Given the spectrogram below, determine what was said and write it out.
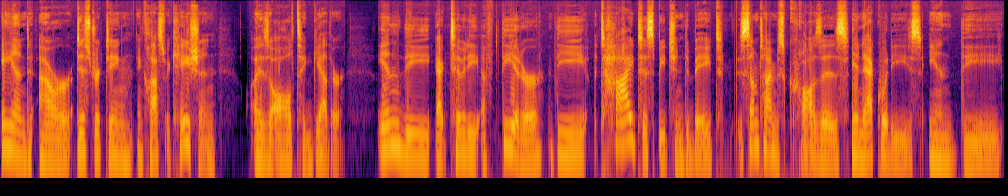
And our districting and classification is all together. In the activity of theater, the tie to speech and debate sometimes causes inequities in the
